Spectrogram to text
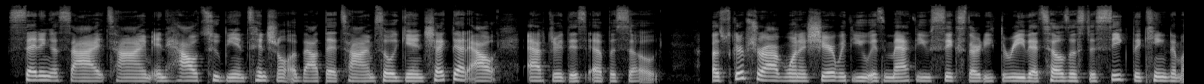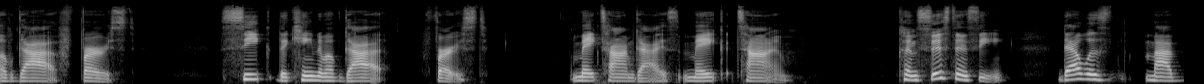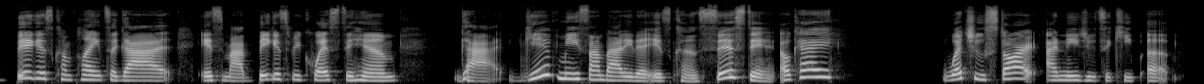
setting aside time and how to be intentional about that time. So again, check that out after this episode. A scripture I want to share with you is Matthew 6:33 that tells us to seek the kingdom of God first. Seek the kingdom of God first. Make time, guys. Make time. Consistency. That was my biggest complaint to God. It's my biggest request to Him. God, give me somebody that is consistent, okay? What you start, I need you to keep up.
